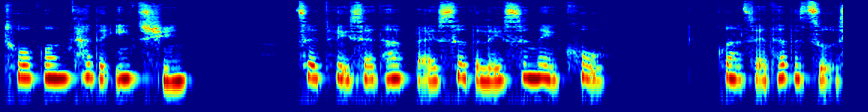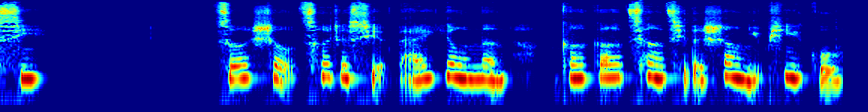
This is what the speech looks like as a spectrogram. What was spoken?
脱光她的衣裙，再褪下她白色的蕾丝内裤，挂在她的左膝，左手搓着雪白又嫩、高高翘起的少女屁股，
